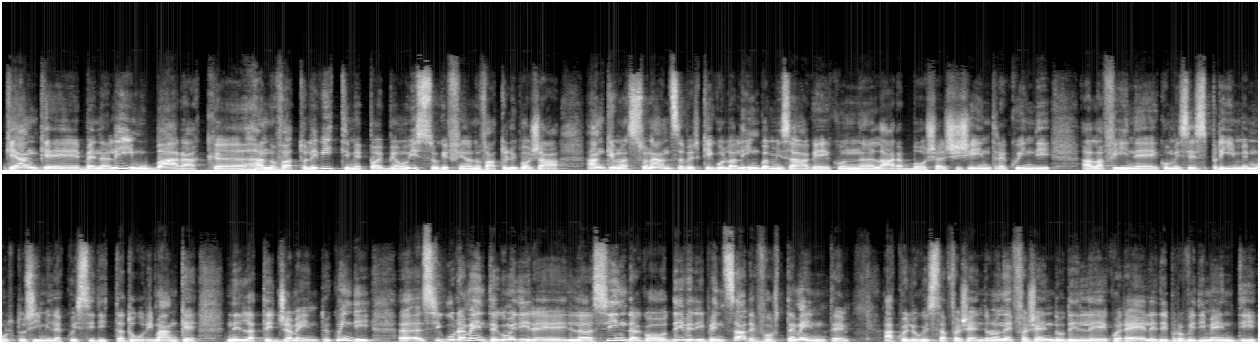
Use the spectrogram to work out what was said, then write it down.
che anche Ben Ali, Mubarak eh, hanno fatto le vittime e poi abbiamo visto che fine hanno fatto. Lui poi ha anche un'assonanza perché con la lingua mi sa che con l'arabo cioè, ci c'entra e quindi alla fine come si esprime è molto simile a questi dittatori, ma anche nell'atteggiamento. E quindi eh, sicuramente, come dire, il sindaco deve ripensare fortemente a quello che sta facendo, non è facendo delle querele, dei provvedimenti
